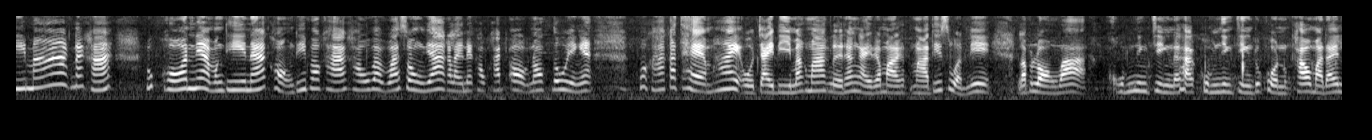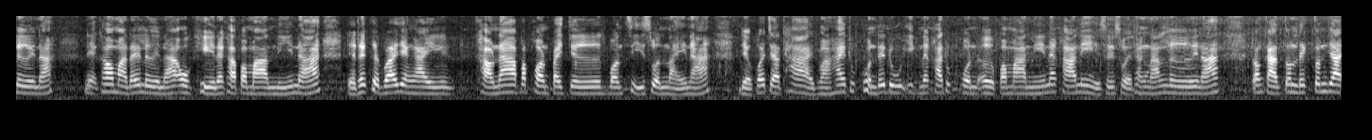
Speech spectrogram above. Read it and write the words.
ดีมากนะคะ ทุกคนเนี่ยบางทีนะของที่พ่อค้าเขาแบบว่าส่งยากอะไรเนี่ยเขาคัดออกนอกตู้อย่างเงี้ยพ่อค้าก็แถมให้โอ้ใจดีมากๆเลยถ้าไงแล้วมามาที่สวนนี่รับรองว่าคุ้มจริง ๆ นะคะ คุ้มจริง ๆ ทุกคนเข้ามาได้เลยนะ เนี่ยเข้ามาได้เลยนะ โอเคนะคะ ประมาณนี้นะ เดี๋ยวถ้าเกิดว่ายังไงข่าวหน้าป้าพรไปเจอบอลสีส่วนไหนนะ เดี๋ยวก็จะถ่ายมาให้ทุกคนได้ดูอีกนะคะ ทุกคนเออประมาณนี้นะคะ นี่สวยๆทั้งนั้นเลยนะ ต้องการต้นเล็กต้นใหญ่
